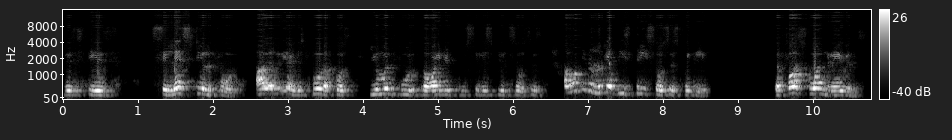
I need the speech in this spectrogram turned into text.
This is celestial food. Hallelujah. It is food, of course, human food provided through celestial sources. I want you to look at these three sources quickly. The first one, ravens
